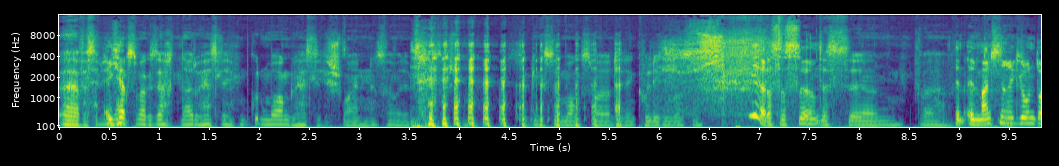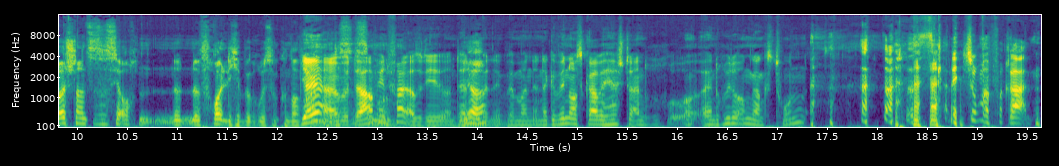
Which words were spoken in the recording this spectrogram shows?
Äh, was habe ich, Ich morgens mal gesagt? Na, du hässlich, guten Morgen, du hässliches Schwein. Das war mit dem So ging es da morgens mal unter den Kollegen los. Ja, das ist, ähm, Das ähm, war. in, in manchen. Regionen Deutschlands ist es ja auch eine, eine freundliche Begrüßung. Kommt Ja, an, ja, das aber da auf jeden Fall. Also die, dann, Ja. wenn man in der Gewinnausgabe herrschte ein, ein rüder Umgangston. das kann ich schon mal verraten.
